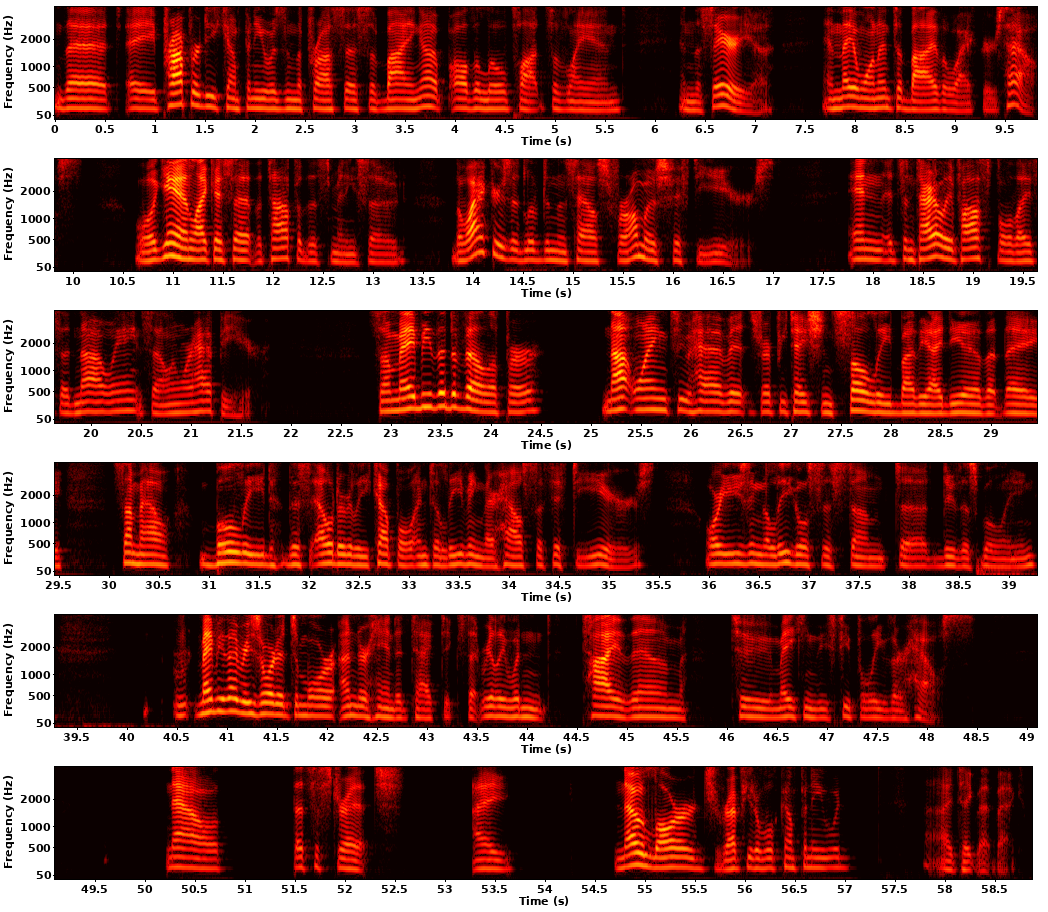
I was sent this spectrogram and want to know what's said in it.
that a property company was in the process of buying up all the little plots of land in this area, and they wanted to buy the Wackers' house. Well, again, like I said at the top of this mini-sode, the Wackers had lived in this house for almost 50 years. And it's entirely possible they said, no, nah, we ain't selling, we're happy here. So maybe the developer not wanting to have its reputation sullied by the idea that they somehow bullied this elderly couple into leaving their house of 50 years or using the legal system to do this bullying. Maybe they resorted to more underhanded tactics that really wouldn't tie them to making these people leave their house. Now, that's a stretch. I no large reputable company would. I take that back.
